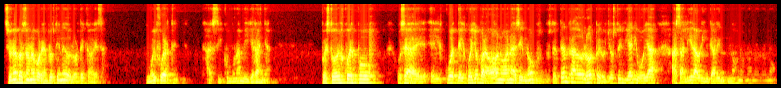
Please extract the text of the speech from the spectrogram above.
Si una persona, por ejemplo, tiene dolor de cabeza muy fuerte, así como una migraña, pues todo el cuerpo, o sea, el, del cuello para abajo no van a decir, no, pues usted tendrá dolor, pero yo estoy bien y voy a, a salir a brincar. No, no, no, no, no, no.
